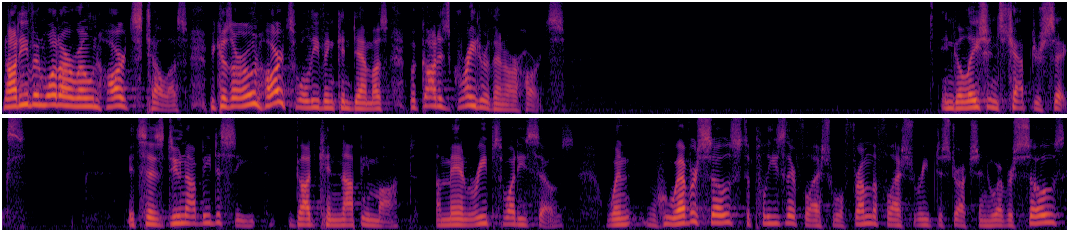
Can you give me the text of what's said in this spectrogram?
not even what our own hearts tell us, because our own hearts will even condemn us, but God is greater than our hearts. In Galatians chapter 6, it says, Do not be deceived. God cannot be mocked. A man reaps what he sows. When whoever sows to please their flesh will from the flesh reap destruction. Whoever sows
